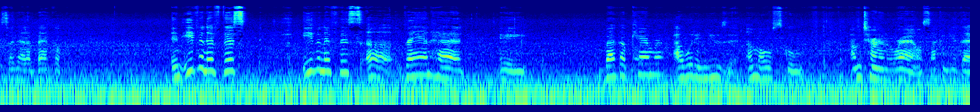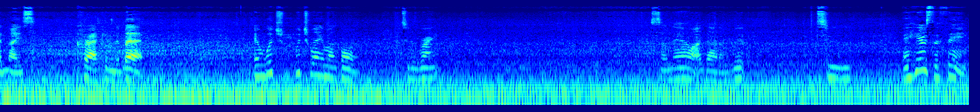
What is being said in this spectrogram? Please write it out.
So I gotta back up. And even if this even if this uh, van had a backup camera, I wouldn't use it. I'm old school. I'm turning around so I can get that nice crack in the back. And which which way am I going? To the right? So now I gotta whip to and here's the thing.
